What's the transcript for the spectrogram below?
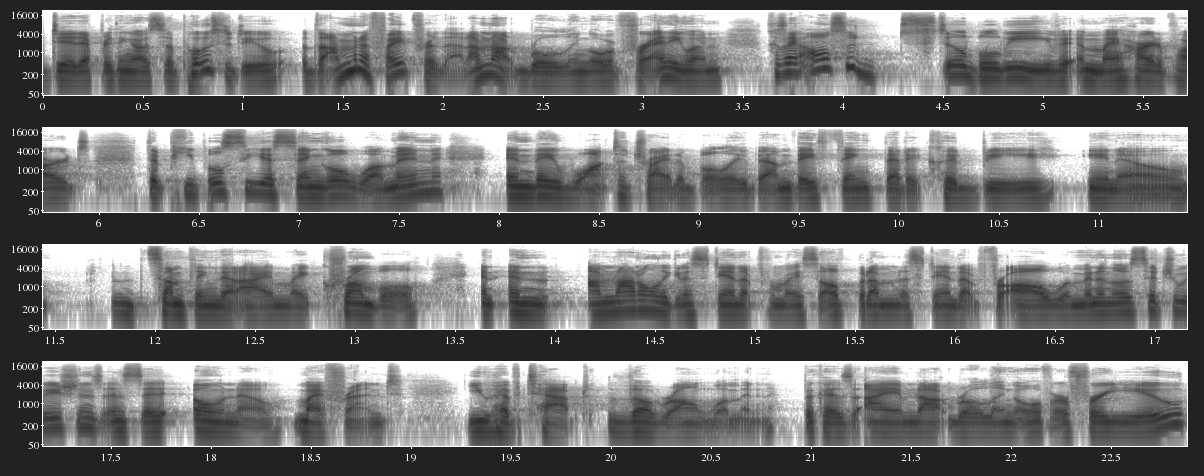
did everything I was supposed to do, I'm going to fight for that. I'm not rolling over for anyone because I also still believe in my heart of hearts that people see a single woman and they want to try to bully them. They think that it could be, you know, something that I might crumble. And and I'm not only going to stand up for myself, but I'm going to stand up for all women in those situations and say, "Oh no, my friend, you have tapped the wrong woman because I am not rolling over for you."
